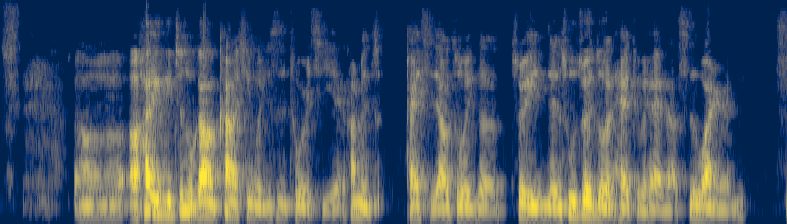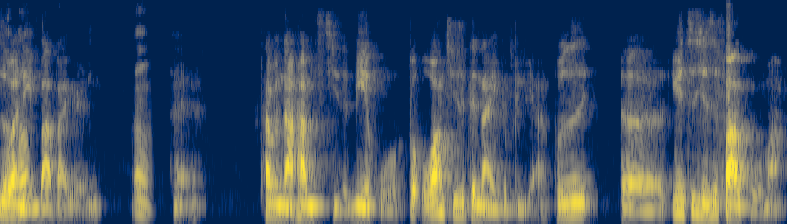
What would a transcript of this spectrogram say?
呃呃，还有一个就是我刚刚看到新闻，就是土耳其他们。开始要做一个最人数最多的 head to head 啊，四万人，四万零八百人。嗯，哎，他们拿他们自己的灭火，不，我忘记是跟哪一个比啊？不是，呃，因为之前是法国嘛。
